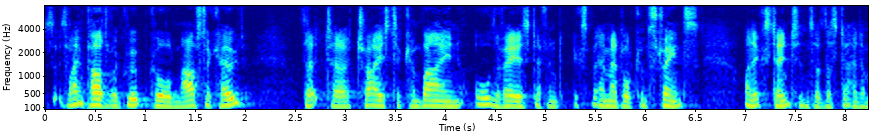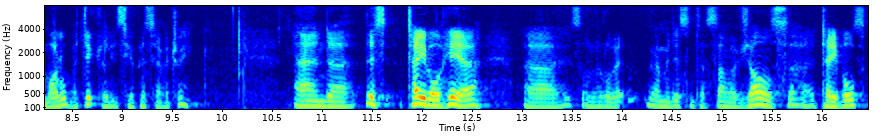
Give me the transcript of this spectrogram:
So, so I'm part of a group called MasterCode that uh, tries to combine all the various different experimental constraints on extensions of the standard model, particularly supersymmetry. And uh, this table here uh, is a little bit reminiscent of some of Jean's uh, tables.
